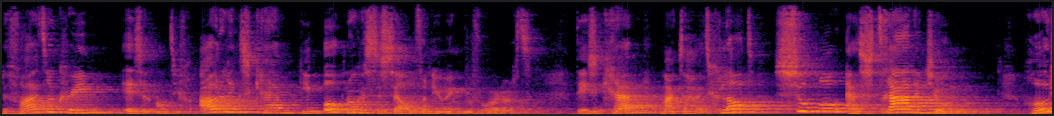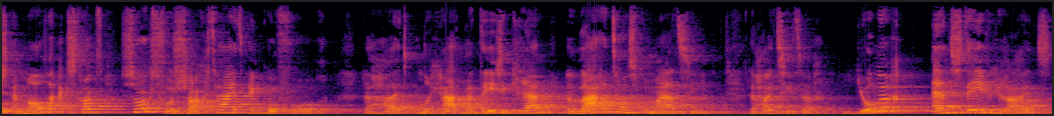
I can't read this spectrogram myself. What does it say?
De Vital Cream is een anti-verouderingscrème die ook nog eens de celvernieuwing bevordert. Deze crème maakt de huid glad, soepel en stralend jong. Roos- en malva-extract zorgt voor zachtheid en comfort. De huid ondergaat met deze crème een ware transformatie. De huid ziet er jonger en steviger uit.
